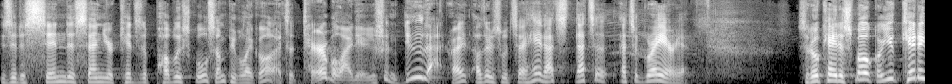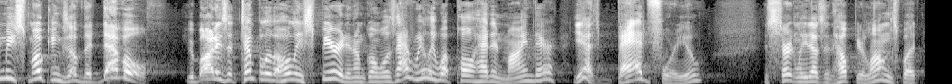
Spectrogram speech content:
is it a sin to send your kids to public school? Some people are like, oh, that's a terrible idea. You shouldn't do that, right? Others would say, hey, that's, that's, a, that's a gray area. Is it okay to smoke? Are you kidding me? Smoking's of the devil. Your body's a temple of the Holy Spirit. And I'm going, well, is that really what Paul had in mind there? Yeah, it's bad for you. It certainly doesn't help your lungs, but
